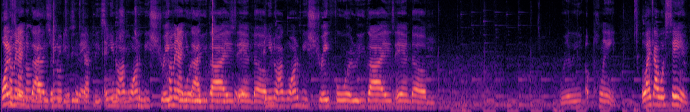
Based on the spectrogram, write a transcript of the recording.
What is Coming at going you guys with You know what to do. today. And you know I want to be straightforward Coming at you guys with you guys, and um, and you know I want to be straightforward with you guys, and um, really a plane. Like I was saying,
